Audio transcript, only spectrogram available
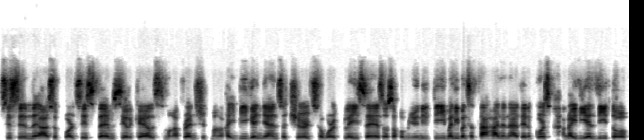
System, uh, support system, circles, mga friendship, mga kaibigan yan sa church, sa workplaces, o sa community, maliban sa tahanan natin. Of course, ang ideal dito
